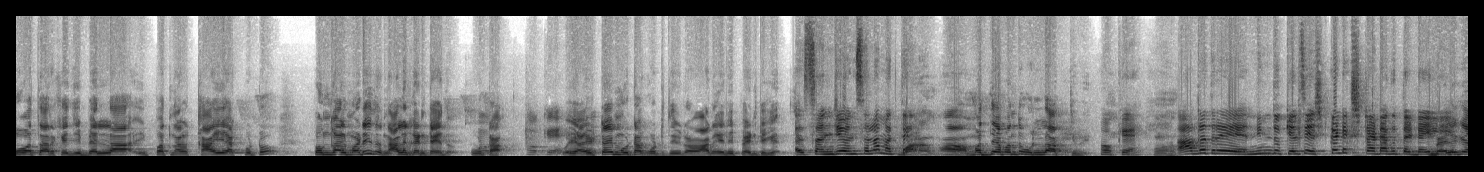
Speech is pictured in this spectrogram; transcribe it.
ಮೂವತ್ತಾರು ಕೆ ಜಿ ಬೆಲ್ಲ ಇಪ್ಪತ್ನಾಲ್ಕು ಕಾಯಿ ಹಾಕ್ಬಿಟ್ಟು ಪೊಂಗಲ್ ಮಾಡಿ ಇದು ನಾಲ್ಕು ಗಂಟೆ ಇದು ಊಟ. ಎರಡು ಟೈಮ್ ಊಟ ಕೊಡ್ತೀವಿ ನಾವು ಆನೆ ಎಲಿಫೆಂಟಿಗೆ. ಸಂಜೆ ಒಂದ್ಸಲ ಮತ್ತೆ? ಮಧ್ಯೆ ಬಂದು ಹುಲ್ಲು ಹಾಕ್ತಿವಿ. ಓಕೆ ಹಾಗಾದ್ರೆ ನಿಮ್ದು ಕೆಲಸ ಎಷ್ಟು ಗಂಟೆಗೆ ಸ್ಟಾರ್ಟ್ ಆಗುತ್ತೆ ಡೈಲಿ ಬೆಳಿಗ್ಗೆ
